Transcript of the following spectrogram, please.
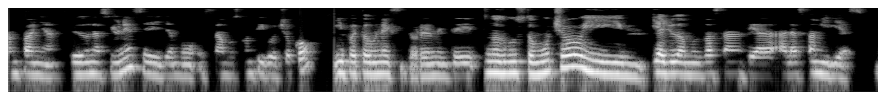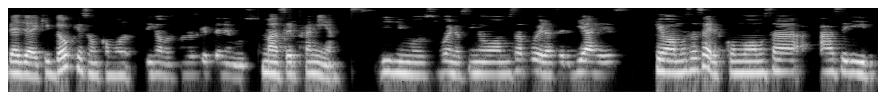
campaña de donaciones, se llamó Estamos Contigo Chocó y fue todo un éxito, realmente nos gustó mucho y, ayudamos bastante a, las familias de allá de Quibdó, que son como, digamos, con los que tenemos más cercanía. Dijimos, bueno, si no vamos a poder hacer viajes, ¿qué vamos a hacer? ¿Cómo vamos a, a seguir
